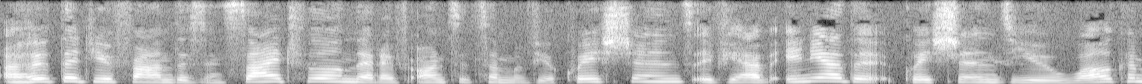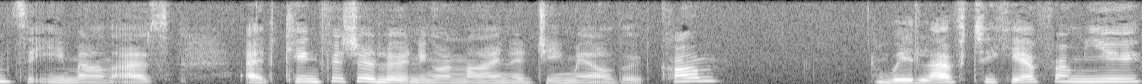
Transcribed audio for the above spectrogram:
I hope that you found this insightful and that I've answered some of your questions. If you have any other questions, you're welcome to email us at kingfisherlearningonline at gmail.com. We'd love to hear from you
